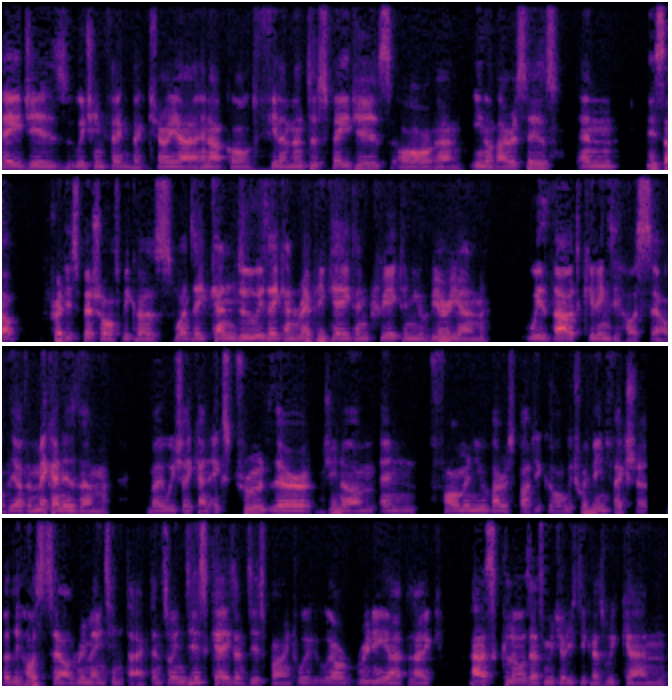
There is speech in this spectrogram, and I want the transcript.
phages which infect bacteria and are called filamentous phages or um, inoviruses. And these are pretty special because what they can do is they can replicate and create a new virion without killing the host cell. They have a mechanism by which they can extrude their genome and form a new virus particle, which will be infectious, but the host cell remains intact. And so in this case, at this point, we, we are really at like as close as mutualistic as we can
